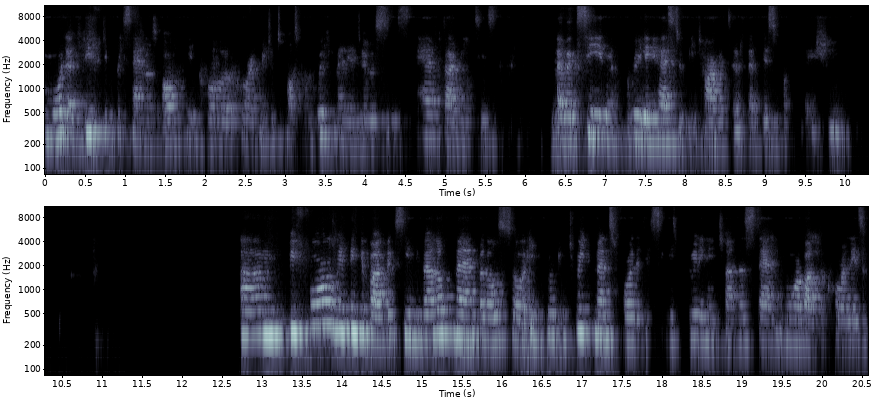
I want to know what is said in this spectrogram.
more than 50% of people who are admitted to hospital with melioidosis have diabetes, a vaccine really has to be targeted at this population. Um, before we think about vaccine development, but also improving treatments for the disease, we really need to understand more about the correlates of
